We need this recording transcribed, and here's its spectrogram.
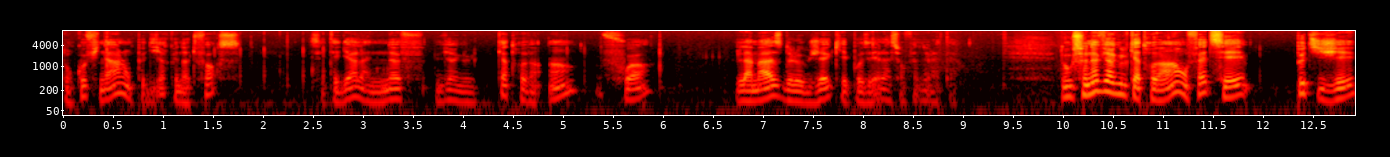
Donc au final, on peut dire que notre force, c'est égal à 9,81 fois la masse de l'objet qui est posé à la surface de la Terre. Donc ce 9,81, en fait, c'est petit g,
